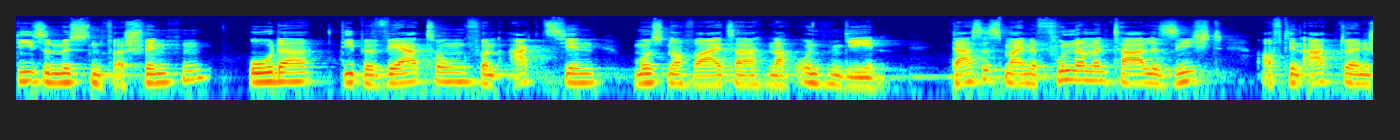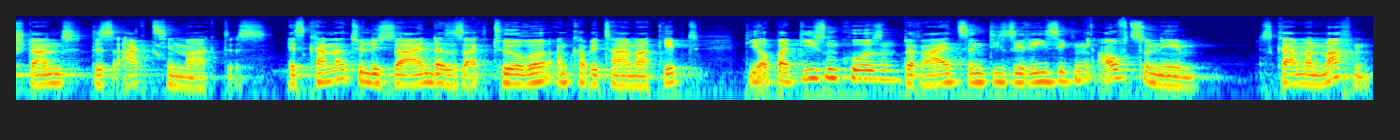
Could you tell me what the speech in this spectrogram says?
diese müssen verschwinden, oder die Bewertung von Aktien muss noch weiter nach unten gehen. Das ist meine fundamentale Sicht auf den aktuellen Stand des Aktienmarktes. Es kann natürlich sein, dass es Akteure am Kapitalmarkt gibt, die auch bei diesen Kursen bereit sind, diese Risiken aufzunehmen. Das kann man machen.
